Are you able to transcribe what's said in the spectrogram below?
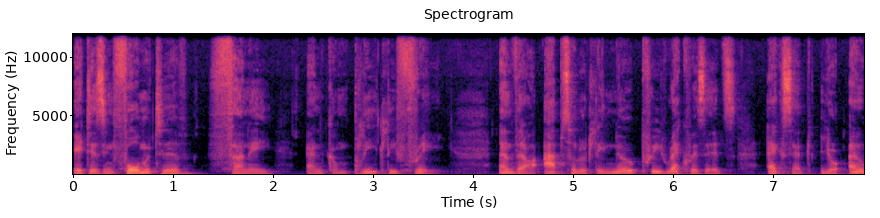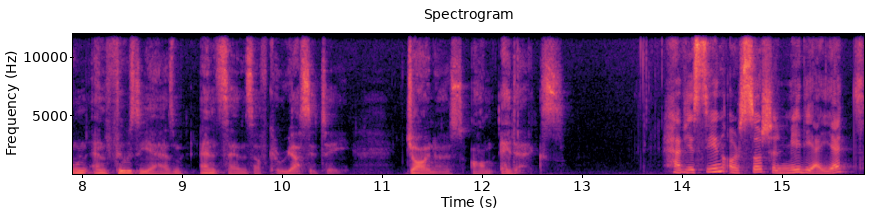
It is informative, funny and completely free, and there are absolutely no prerequisites except your own enthusiasm and sense of curiosity. Join us on edX. Have you seen our social media yet?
